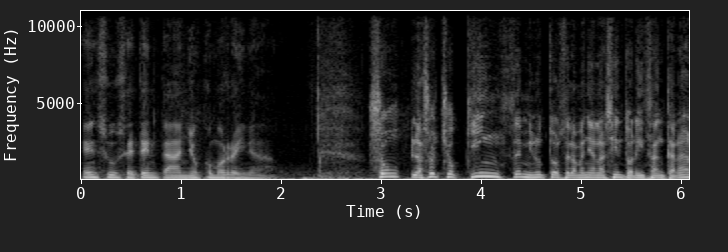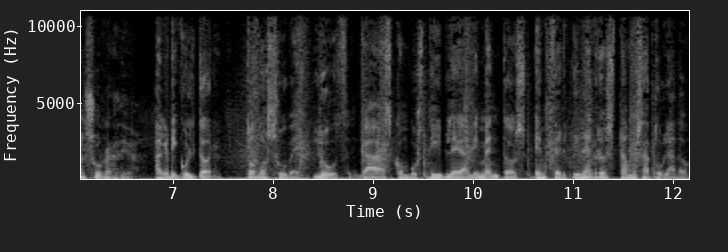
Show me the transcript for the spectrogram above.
en sus 70 años como reina. Son las 8.15 minutos de la mañana, sintonizan Canal Sur Radio. Agricultor, todo sube. Luz, gas, combustible, alimentos. En Fertinagro estamos a tu lado.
